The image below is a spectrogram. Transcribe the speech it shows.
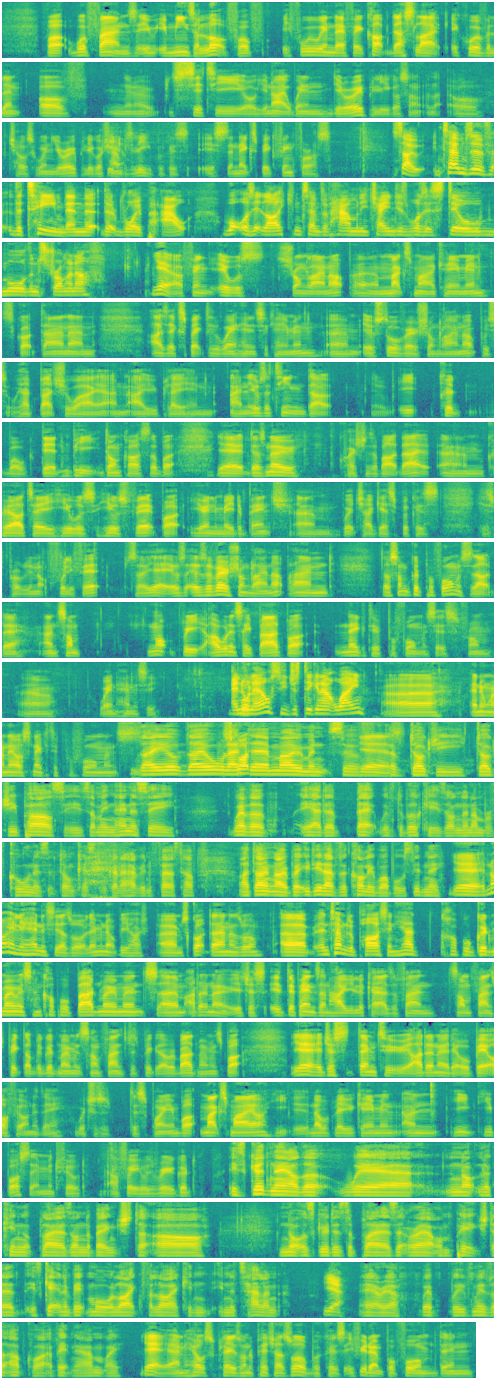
but with fans, it, it means a lot. For if we win the FA Cup, that's like equivalent of you know City or United winning the Europa League or something, like, or Chelsea win Europa League or Yeah. Champions League because it's the next big thing for us. So, in terms of the team then that, that Roy put out, what was it like in terms of how many changes? Was it still more than strong enough? Yeah, I think it was strong lineup. Um, Max Meyer came in, Scott Dann, and as expected, Wayne Hennessy came in. Um, it was still a very strong lineup. We, we had Batshuayi and Ayew playing, and it was a team that you know, it could, well, did beat Doncaster. But yeah, there's no questions about that. Um, Kouyaté, he was he was fit, but he only made the bench, um, which I guess because he's probably not fully fit. So yeah, it was it was a very strong lineup, and there were some good performances out there, and some not re- I wouldn't say bad, but negative performances from uh, Wayne Hennessy. Anyone else? You just digging out Wayne? Uh, anyone else negative performance? They all, they all Scott- had their moments of, Yes. of dodgy dodgy passes. I mean, Hennessy, whether he had a bet with the bookies on the number of corners that Doncaster were going to have in the first half, I don't know. But he did have the collie wobbles, didn't he? Yeah, not only Hennessy as well. Let me not be harsh. Um, Scott Dann as well. Uh, in terms of passing, he had a couple good moments and a couple bad moments. Um, I don't know. It just it depends on how you look at it as a fan. Some fans picked up the good moments. Some fans just picked up the bad moments. But yeah, it just them two. I don't know. They were a bit off it on the day, which is disappointing. But Max Meyer, he another player who came in and he he bossed it in midfield. I thought he was really good. It's good now that we're not looking at players on the bench that are not as good as the players that are out on pitch. They're, it's getting a bit more like for like in, in the talent Yeah. area. We've, we've moved that up quite a bit now, haven't we? Yeah, and it helps the players on the pitch as well because if you don't perform, then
